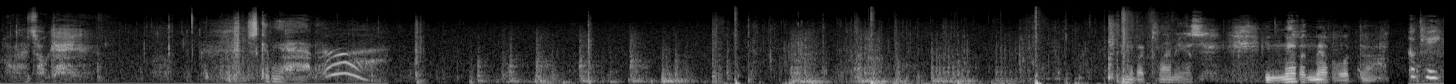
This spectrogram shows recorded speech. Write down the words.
Oh, that's okay. Just give me a hand. Ah. Ugh. The thing about climbing is you never, never look down. Okay.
